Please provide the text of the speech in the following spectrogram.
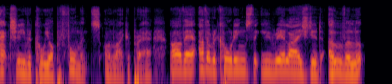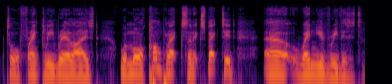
actually recall your performance on Like a Prayer. Are there other recordings that you realised you'd overlooked, or frankly realised were more complex than expected uh, when you've revisited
